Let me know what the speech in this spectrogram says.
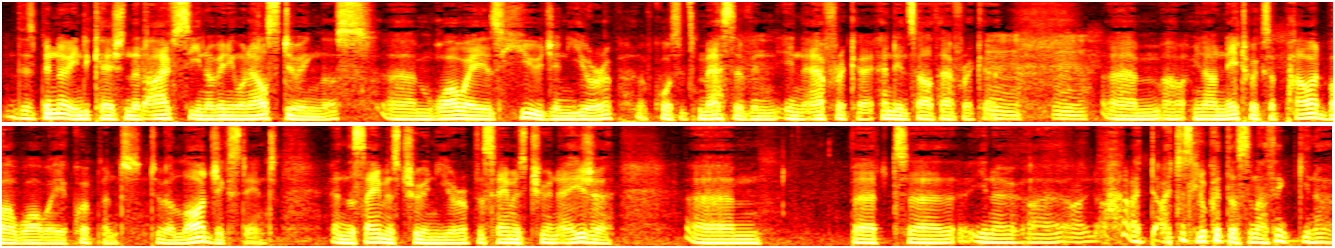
there's been no indication that I've seen of anyone else doing this. Um, Huawei is huge in Europe. Of course, it's massive in, in Africa and in South Africa. Mm, mm. Um, I mean, our networks are powered by Huawei equipment to a large extent. And the same is true in Europe. The same is true in Asia. Um, but uh, you know, I, I, I, just look at this and I think, you know,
